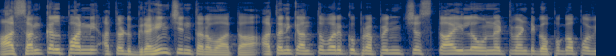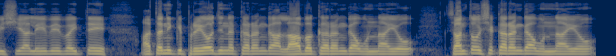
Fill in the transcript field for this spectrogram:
ఆ సంకల్పాన్ని అతడు గ్రహించిన తర్వాత అతనికి అంతవరకు ప్రపంచ స్థాయిలో ఉన్నటువంటి గొప్ప గొప్ప విషయాలు ఏవేవైతే అతనికి ప్రయోజనకరంగా లాభకరంగా ఉన్నాయో సంతోషకరంగా ఉన్నాయో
